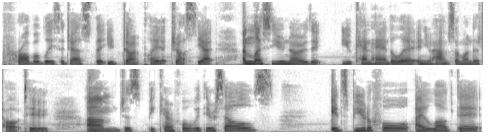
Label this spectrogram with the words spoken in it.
probably suggest that you don't play it just yet, unless you know that you can handle it and you have someone to talk to. Um, just be careful with yourselves. It's beautiful. I loved it.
